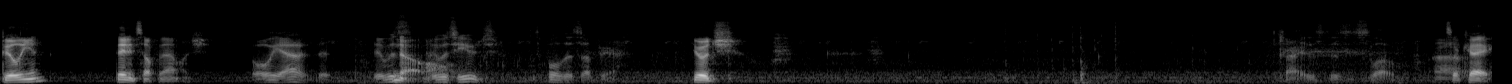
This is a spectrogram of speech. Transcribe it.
Billion? They didn't sell for that much. Oh yeah, it, it was. No. it was huge. Let's pull this up here. Huge. Sorry, this this is slow. Uh, It's okay.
